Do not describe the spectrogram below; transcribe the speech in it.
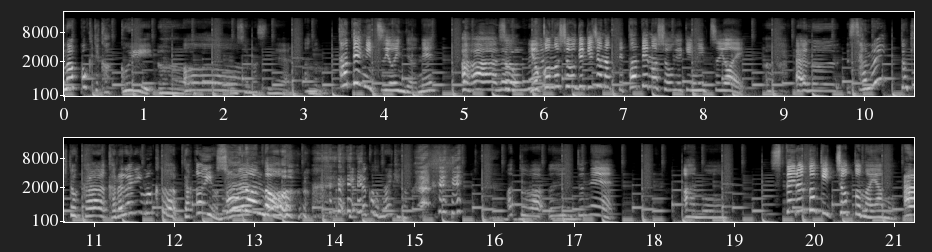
っぽくてかっこいい。うん。あ押せますね。あのうん縦に強いんだよね。ああ、なるそう、ほどね。横の衝撃じゃなくて縦の衝撃に強い。あの、寒い時とか、体に巻くとあったかいよね。そうなんだうん やったことないけど。あとは、うーんとね、あの、捨てるときちょっと悩む。あー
